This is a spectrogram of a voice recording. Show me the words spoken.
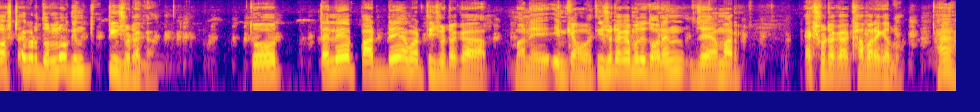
দশ টাকা করে ধরলেও কিন্তু তিনশো টাকা। তো তাহলে পার ডে আমার তিনশো টাকা মানে ইনকাম হবে। তিনশো টাকার মধ্যে ধরেন যে আমার একশো টাকা খাবারে গেল হ্যাঁ।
